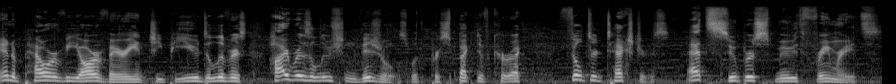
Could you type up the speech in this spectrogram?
and a PowerVR variant GPU, delivers high resolution visuals with perspective correct filtered textures at super smooth frame rates.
